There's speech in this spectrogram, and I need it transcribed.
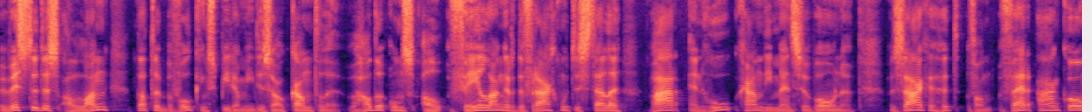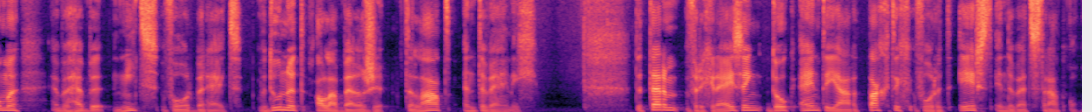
We wisten dus al lang dat de bevolkingspyramide zou kantelen. We hadden ons al veel langer de vraag moeten stellen waar en hoe gaan die mensen wonen. We zagen het van ver aankomen en we hebben niets voorbereid. We doen het à la Belge, te laat en te weinig. De term vergrijzing dook eind de jaren 80 voor het eerst in de wedstraat op.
